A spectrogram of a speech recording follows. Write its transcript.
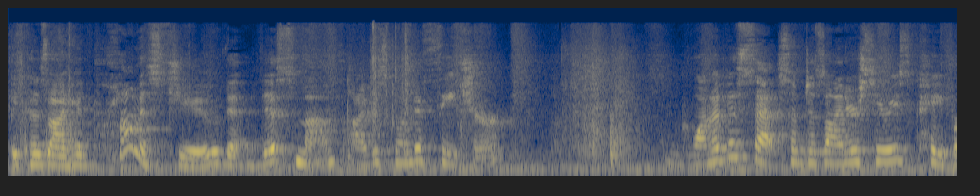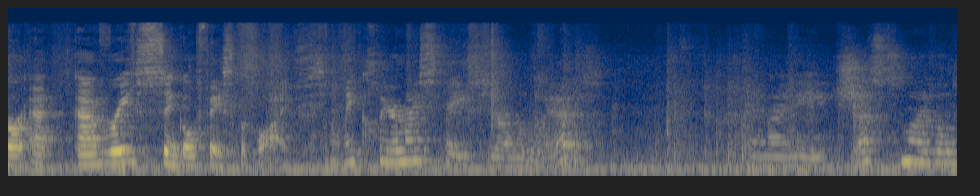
Because I had promised you that this month I was going to feature one of the sets of designer series paper at every single Facebook Live. So let me clear my space here a little bit. And I need just my little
